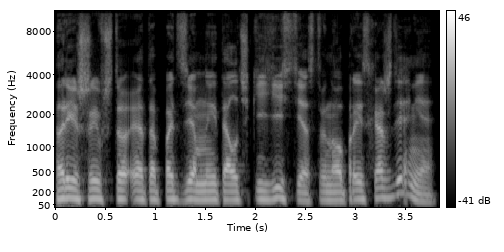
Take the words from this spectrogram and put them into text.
Решив, что это подземные толчки естественного происхождения,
